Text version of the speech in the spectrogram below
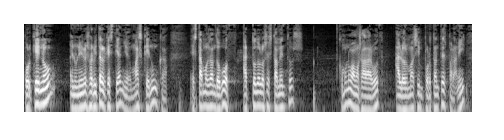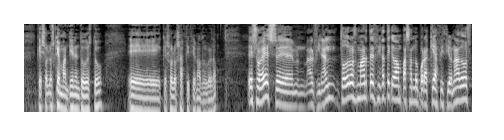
¿Por qué no en Universo Arbitral, que este año, más que nunca, estamos dando voz a todos los estamentos? ¿Cómo no vamos a dar voz a los más importantes para mí, que son los que mantienen todo esto, eh, que son los aficionados, ¿verdad? Eso es, eh, al final todos los martes, fíjate que van pasando por aquí aficionados.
